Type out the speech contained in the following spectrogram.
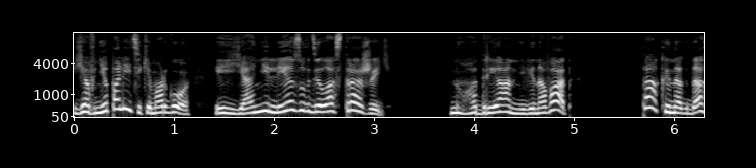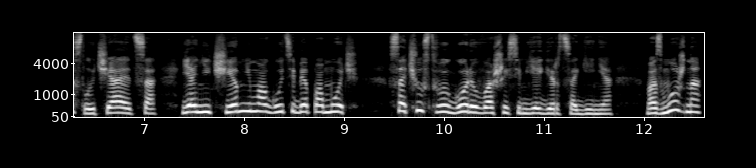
Я вне политики, Марго, и я не лезу в дела стражей». «Но Адриан не виноват». «Так иногда случается. Я ничем не могу тебе помочь. Сочувствую горю вашей семье, герцогиня. Возможно,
